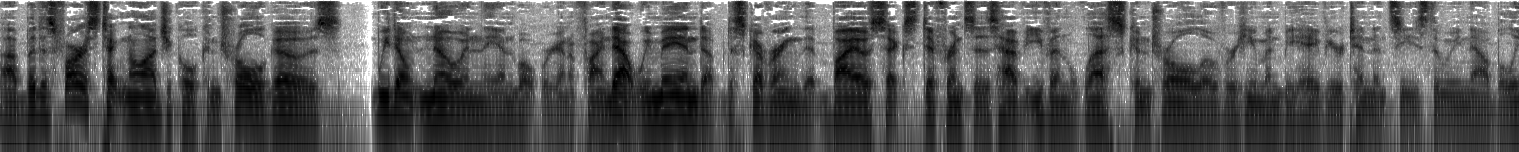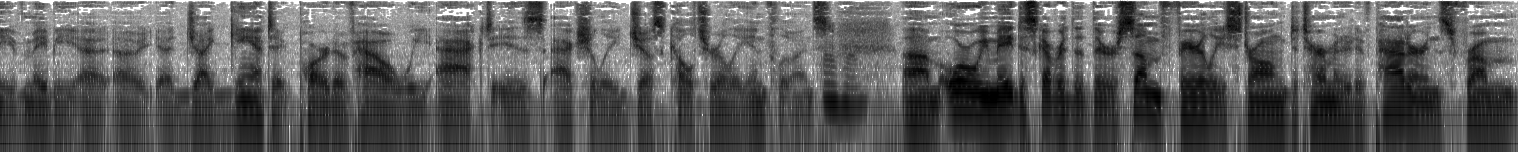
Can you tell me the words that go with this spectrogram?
Uh, but as far as technological control goes, we don't know in the end what we're going to find out. We may end up discovering that biosex differences have even less control over human behavior tendencies than we now believe. Maybe a, a, a gigantic part of how we act is actually just culturally influenced. Mm-hmm. Um, or we may discover that there are some fairly strong determinative patterns from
